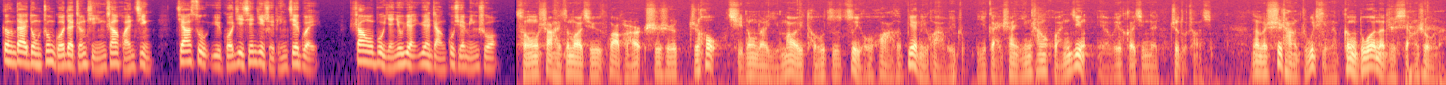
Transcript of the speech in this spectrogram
更带动中国的整体营商环境，加速与国际先进水平接轨。商务部研究院院长顾学明说。从上海自贸区挂牌实施之后，启动了以贸易投资自由化和便利化为主，以改善营商环境也为核心的制度创新。那么市场主体呢，更多呢是享受了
